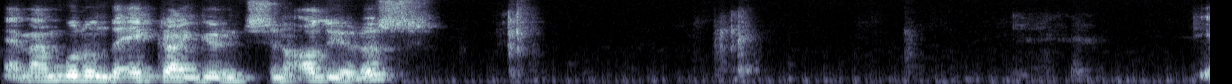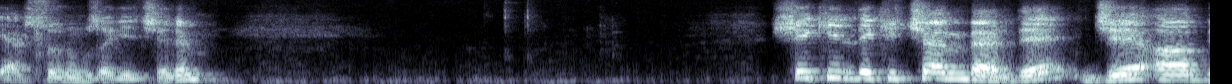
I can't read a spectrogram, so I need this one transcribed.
Hemen bunun da ekran görüntüsünü alıyoruz. Diğer sorumuza geçelim. Şekildeki çemberde CAB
